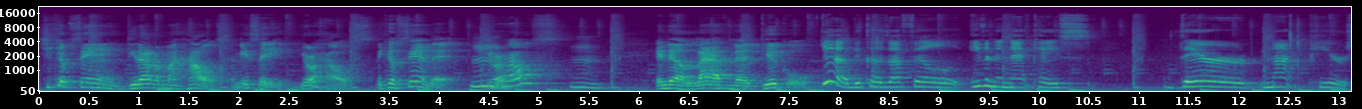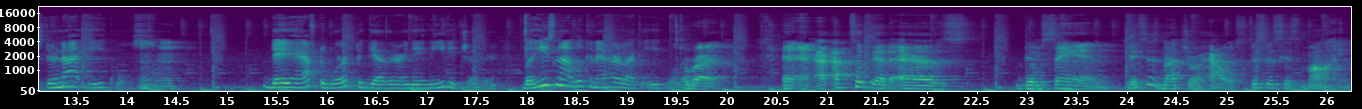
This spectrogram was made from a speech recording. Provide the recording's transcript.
She kept saying, "Get out of my house," and they say, "Your house." They kept saying that, "Your house," and they'll laugh and they'll giggle. Yeah, because I feel even in that case, they're not peers. They're not equals. Mm-hmm. They have to work together and they need each other. But he's not looking at her like an equal. Right. And, and I, I took that as them saying, "This is not your house. This is his mind.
